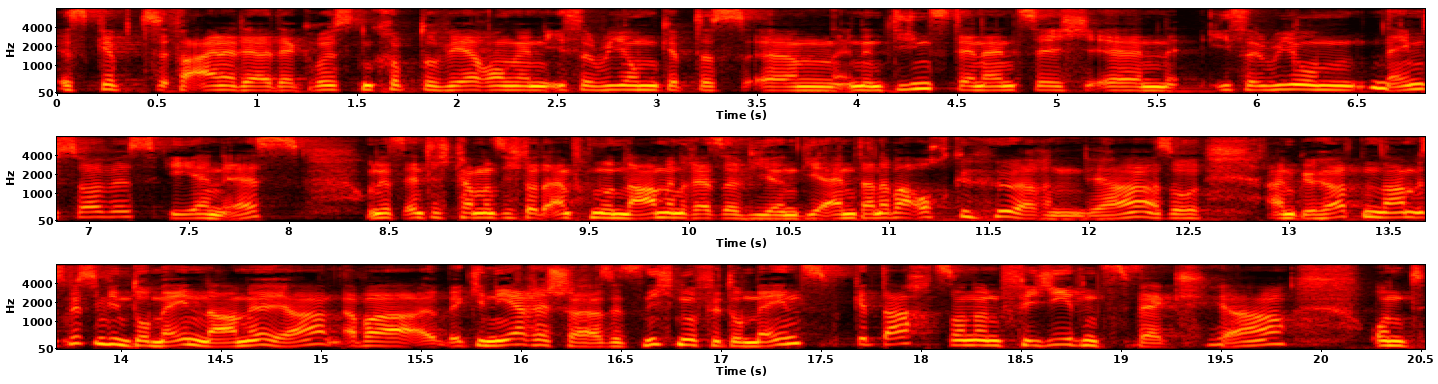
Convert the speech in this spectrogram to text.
es gibt für eine der, der größten Kryptowährungen, Ethereum, gibt es ähm, einen Dienst, der nennt sich äh, Ethereum Name Service, ENS. Und letztendlich kann man sich dort einfach nur Namen reservieren, die einem dann aber auch gehören. Ja, also einem gehörten Markenname, ist ein bisschen wie ein Domainname, ja, aber generischer, also jetzt nicht nur für Domains gedacht, sondern für jeden Zweck, ja. Und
